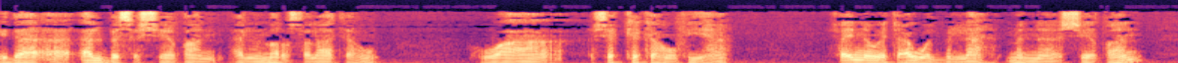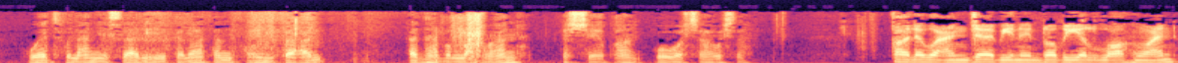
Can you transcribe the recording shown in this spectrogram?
إذا ألبس الشيطان المرء صلاته وشككه فيها فإنه يتعوذ بالله من الشيطان ويدفل عن يساره ثلاثا فإن فعل أذهب الله عنه الشيطان. ووساوسه قال وعن جابر رضي الله عنه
